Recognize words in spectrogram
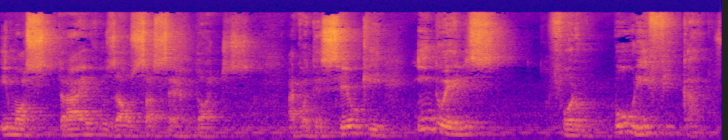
e mostrai-vos aos sacerdotes. Aconteceu que, indo eles, foram purificados.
